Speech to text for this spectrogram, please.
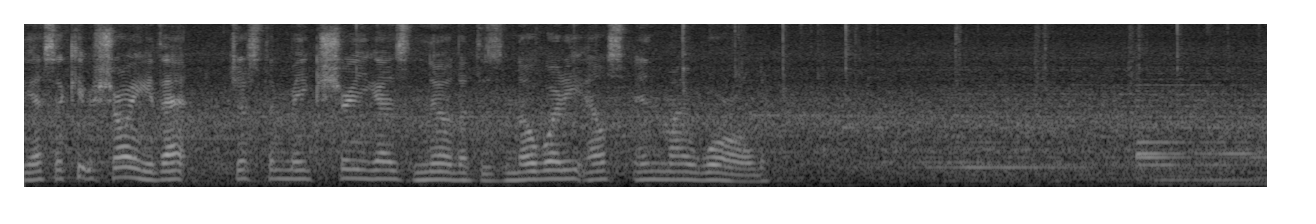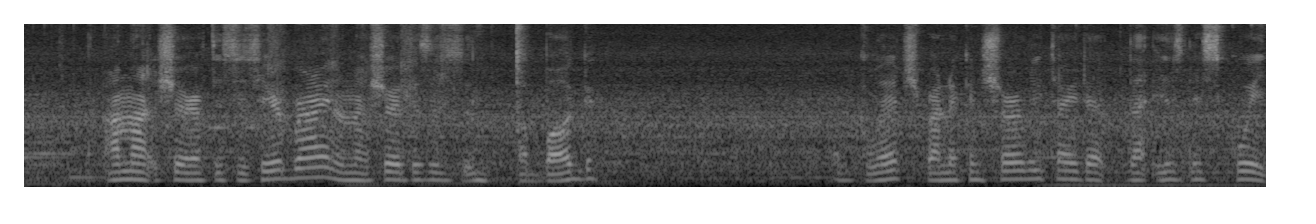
Yes, I keep showing you that just to make sure you guys know that there's nobody else in my world. I'm not sure if this is Herobrine. I'm not sure if this is a, bug glitch, but I can surely tell you that that is a squid.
